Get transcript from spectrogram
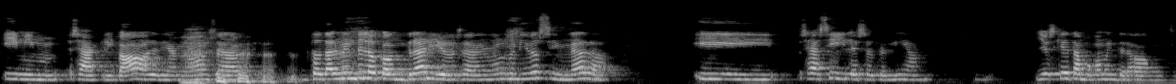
Y mi, o sea, flipábamos, decían, no, o sea, totalmente lo contrario, o sea, hemos venido sin nada. Y, o sea, sí, les sorprendía. Yo es que tampoco me enteraba mucho.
